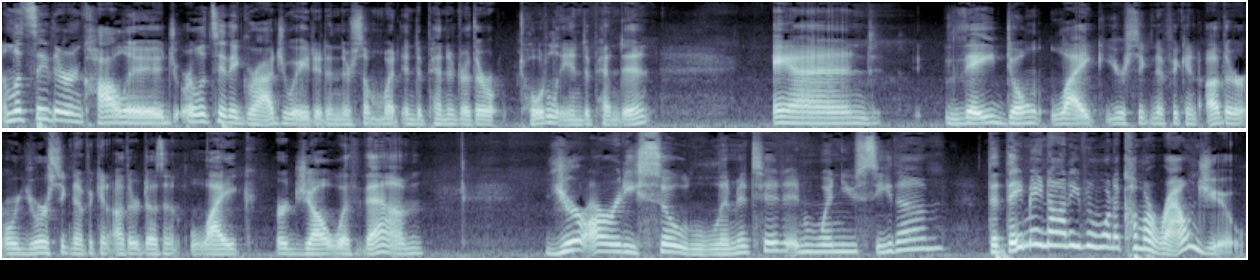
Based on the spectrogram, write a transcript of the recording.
and let's say they're in college or let's say they graduated and they're somewhat independent or they're totally independent and they don't like your significant other or your significant other doesn't like or gel with them, you're already so limited in when you see them that they may not even want to come around you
